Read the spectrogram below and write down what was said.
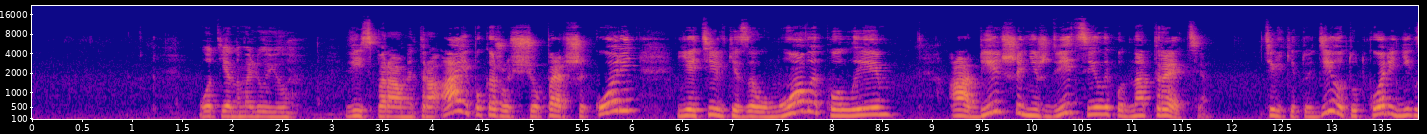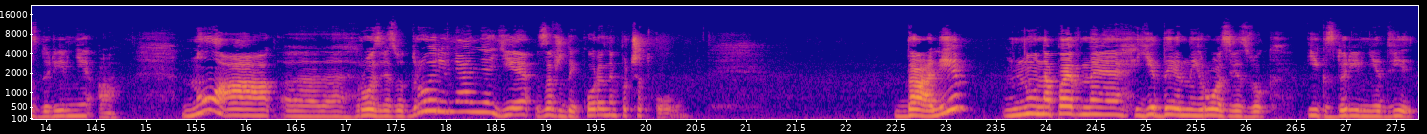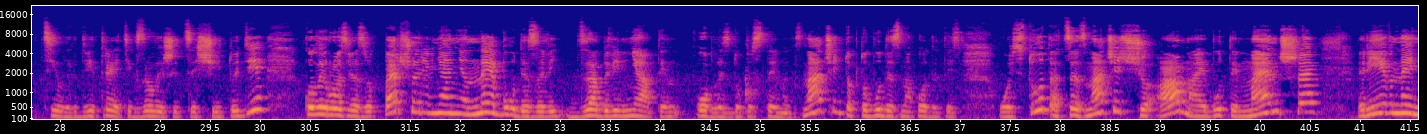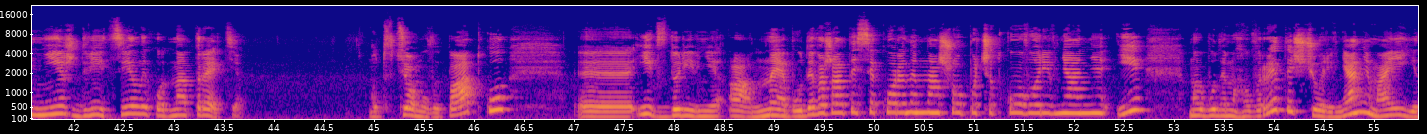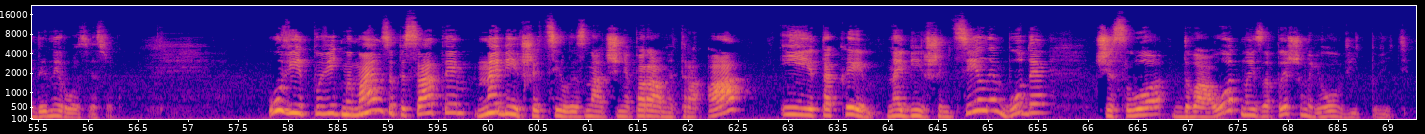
От я намалюю вісь параметра А і покажу, що перший корінь є тільки за умови, коли А більше, ніж 2,1 третя. Тільки тоді, отут корінь х дорівнює А. Ну, а е, розв'язок другого рівняння є завжди коренем початковим. Далі, ну, напевне, єдиний розв'язок х дорівнює 2,2 третіх залишиться ще й тоді, коли розв'язок першого рівняння не буде задовільняти область допустимих значень, тобто буде знаходитись ось тут, а це значить, що А має бути менше рівне, ніж 2,1 третя. От в цьому випадку е, х дорівнює А не буде вважатися коренем нашого початкового рівняння, і ми будемо говорити, що рівняння має єдиний розв'язок. У відповідь ми маємо записати найбільше ціле значення параметра А, і таким найбільшим цілим буде число 2. От ми запишемо його в відповідь.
